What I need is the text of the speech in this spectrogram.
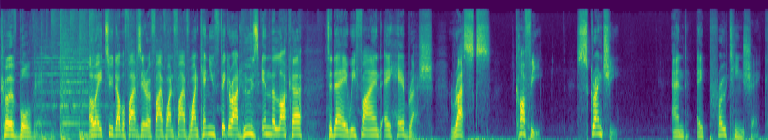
curveball there. 082 5151. Can you figure out who's in the locker? Today we find a hairbrush, rusks, coffee, scrunchie, and a protein shake.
